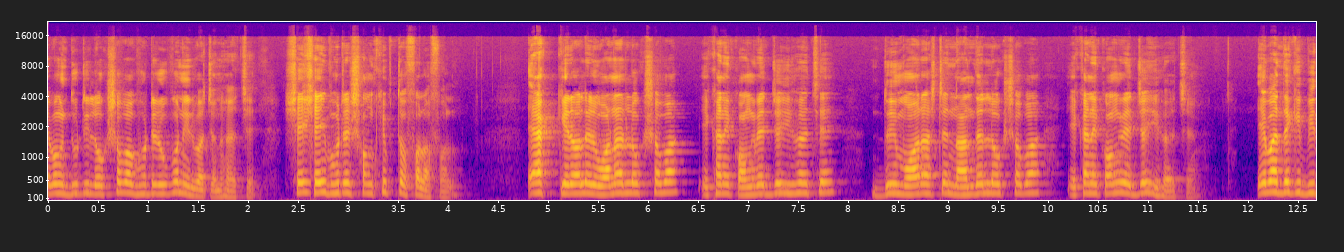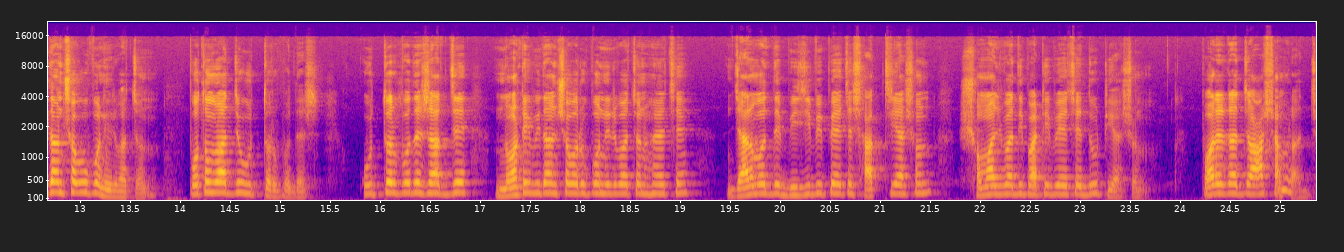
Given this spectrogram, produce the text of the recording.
এবং দুটি লোকসভা ভোটের উপনির্বাচন হয়েছে। সেই সেই ভোটের সংক্ষিপ্ত ফলাফল। এক, কেরলের ওয়ানার লোকসভা, এখানে কংগ্রেস জয়ী হয়েছে। দুই, মহারাষ্ট্রের নান্দেল লোকসভা, এখানে কংগ্রেস জয়ী হয়েছে। এবার দেখি বিধানসভা উপনির্বাচন। প্রথম রাজ্য উত্তরপ্রদেশ। উত্তরপ্রদেশ রাজ্যে নটি বিধানসভার উপনির্বাচন হয়েছে। যার মধ্যে বিজেপি পেয়েছে সাতটি আসন, সমাজবাদী পার্টি পেয়েছে দুটি আসন। পরের রাজ্য আসাম রাজ্য।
